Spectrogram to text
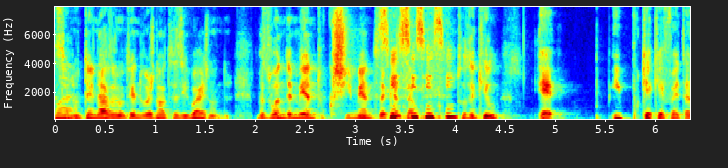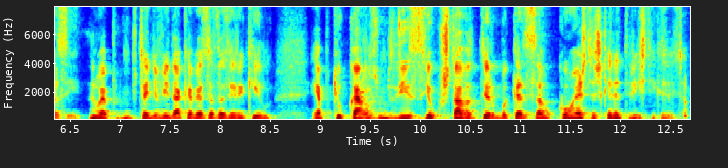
Claro. não tem nada, não tem duas notas iguais, não- mas o andamento, o crescimento da Sim, canção, sim, sim. tudo aquilo é. E porquê é que é feita assim? Não é porque me tenha vindo à cabeça fazer aquilo, é porque o Carlos me disse que eu gostava de ter uma canção com estas características. Eu disse, "Pá,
